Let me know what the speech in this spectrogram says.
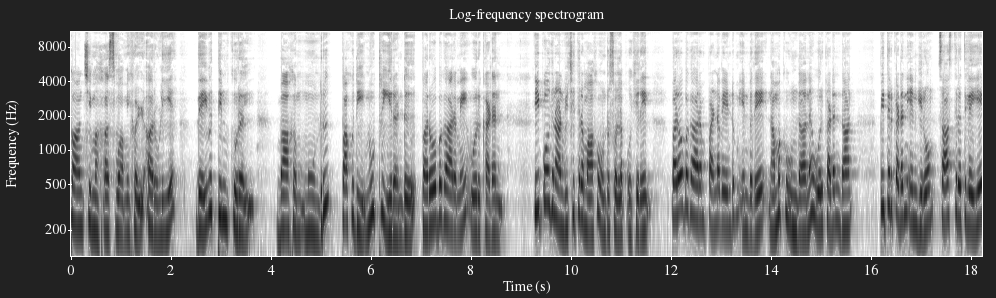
காஞ்சி மகா சுவாமிகள் அருளிய தெய்வத்தின் குரல் பாகம் மூன்று பகுதி நூற்றி இரண்டு பரோபகாரமே ஒரு கடன். இப்போது நான் விசித்திரமாக ஒன்று சொல்லப் போகிறேன். பரோபகாரம் பண்ண வேண்டும் என்பதே நமக்கு உண்டான ஒரு கடன்தான். பித்திருக்கடன் என்கிறோம். சாஸ்திரத்திலேயே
